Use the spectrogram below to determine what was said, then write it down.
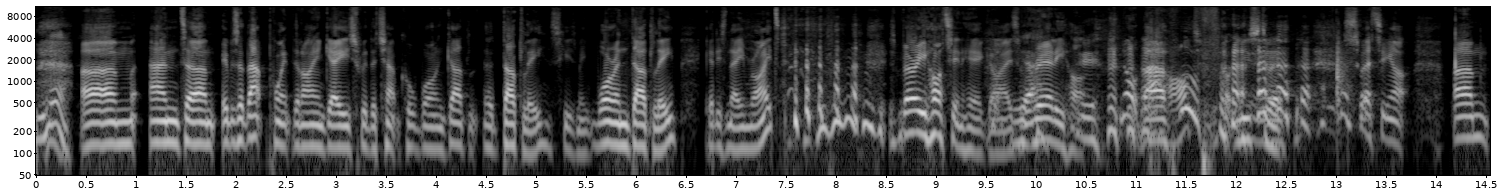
Yeah. Um, and um, it was at that point that I engaged with a chap called Warren Gud- uh, Dudley. Excuse me, Warren Dudley. Get his name right. it's very hot in here, guys. Yeah. Really hot. Not that hot. Got used to it. Sweating up. Um,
